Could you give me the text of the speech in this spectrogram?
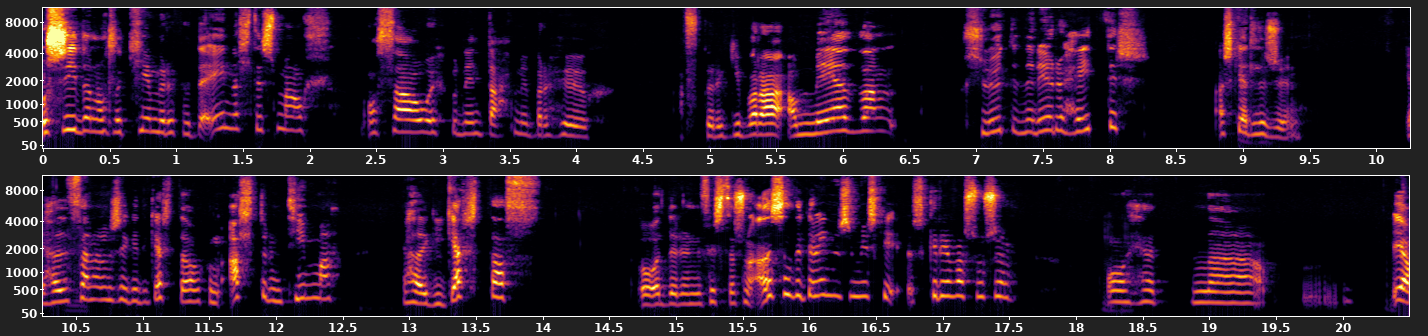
Og síðan náttúrulega kemur upp þetta eineltismál. Og þá einhvern veginn dætt mér bara hug af hverju ekki bara á meðan hlutinir eru heitir að skella þessu inn. Ég hafði þannig að ég geti gert það okkur um alltur um tíma, ég hafði ekki gert það og þetta er einu fyrsta svona aðsendagreinu sem ég skrifa svo sem. Og hérna já,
